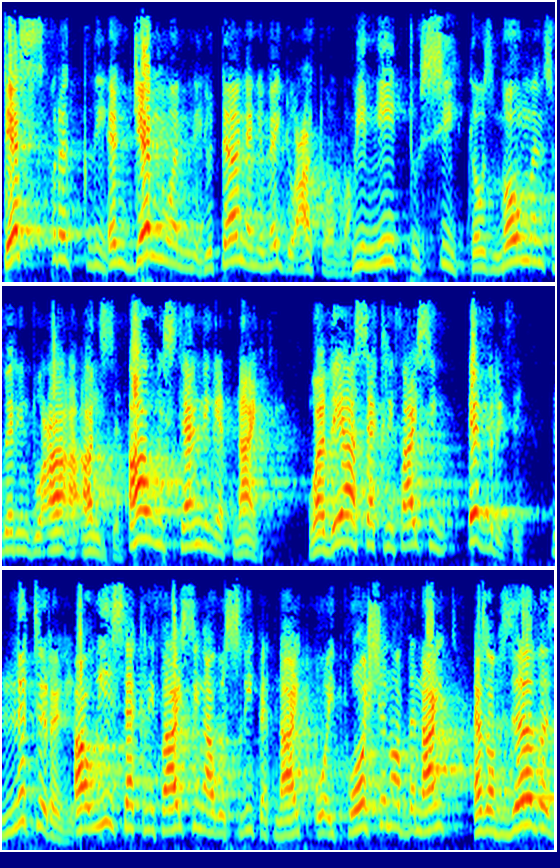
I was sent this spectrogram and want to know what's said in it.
desperately and genuinely, you turn and you make dua to Allah. We need to seek those moments wherein dua are answered. Are we standing at night while they are sacrificing everything? Literally, are we sacrificing our sleep at night or a portion of the night? As observers,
